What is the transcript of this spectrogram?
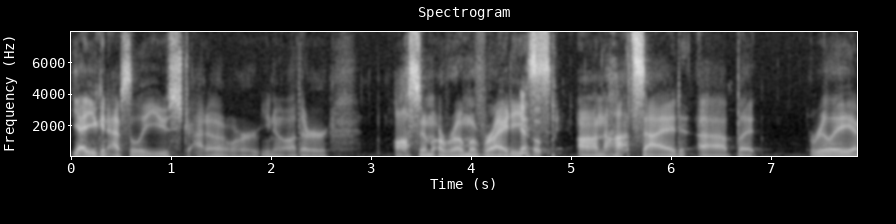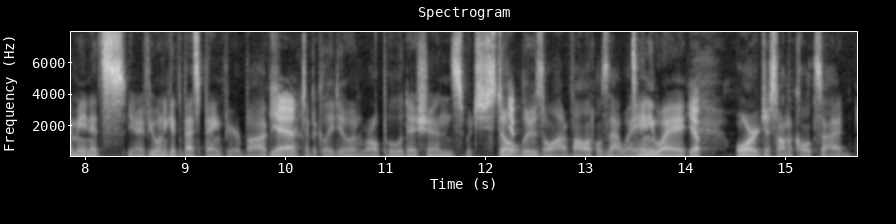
yeah, you can absolutely use Strata or you know other awesome aroma varieties Yep. on the hot side, uh, but. Really, I mean, it's you know if you want to get the best bang for your buck, Yeah. you're typically doing whirlpool editions, which you still Yep. lose a lot of volatiles that way anyway Yep. or just on the cold side.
